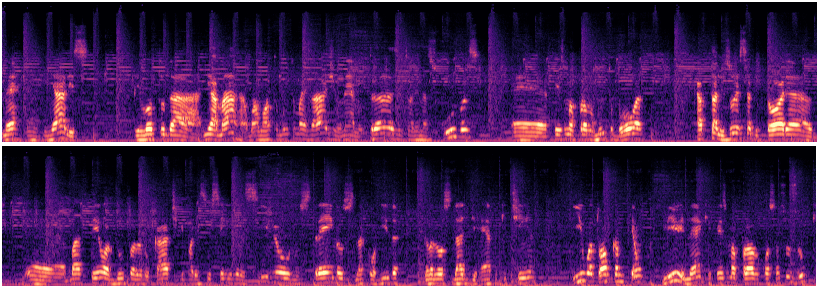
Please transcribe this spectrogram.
né? O Vinales, piloto da Yamaha, uma moto muito mais ágil né, no trânsito, ali nas curvas, é, fez uma prova muito boa, capitalizou essa vitória, é, bateu a dupla da Ducati, que parecia ser invencível nos treinos, na corrida, pela velocidade de reta que tinha. E o atual campeão Mir, né, que fez uma prova com a Suzuki,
